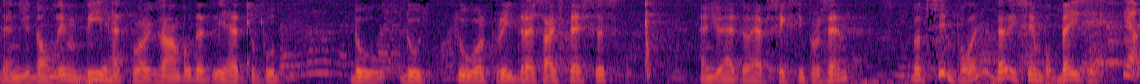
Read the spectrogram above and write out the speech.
then you don't limit. We had, for example, that we had to put do do two or three dressage tests, and you had to have sixty percent. But simple, eh? Very simple, basic. Yeah.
